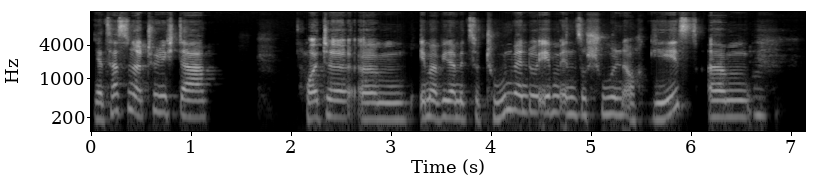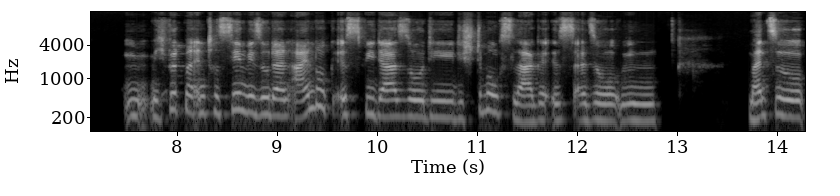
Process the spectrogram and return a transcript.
Jetzt hast du natürlich da heute ähm, immer wieder mit zu tun, wenn du eben in so Schulen auch gehst. Ähm, mhm. Mich würde mal interessieren, wie so dein Eindruck ist, wie da so die, die Stimmungslage ist. Also meinst du,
